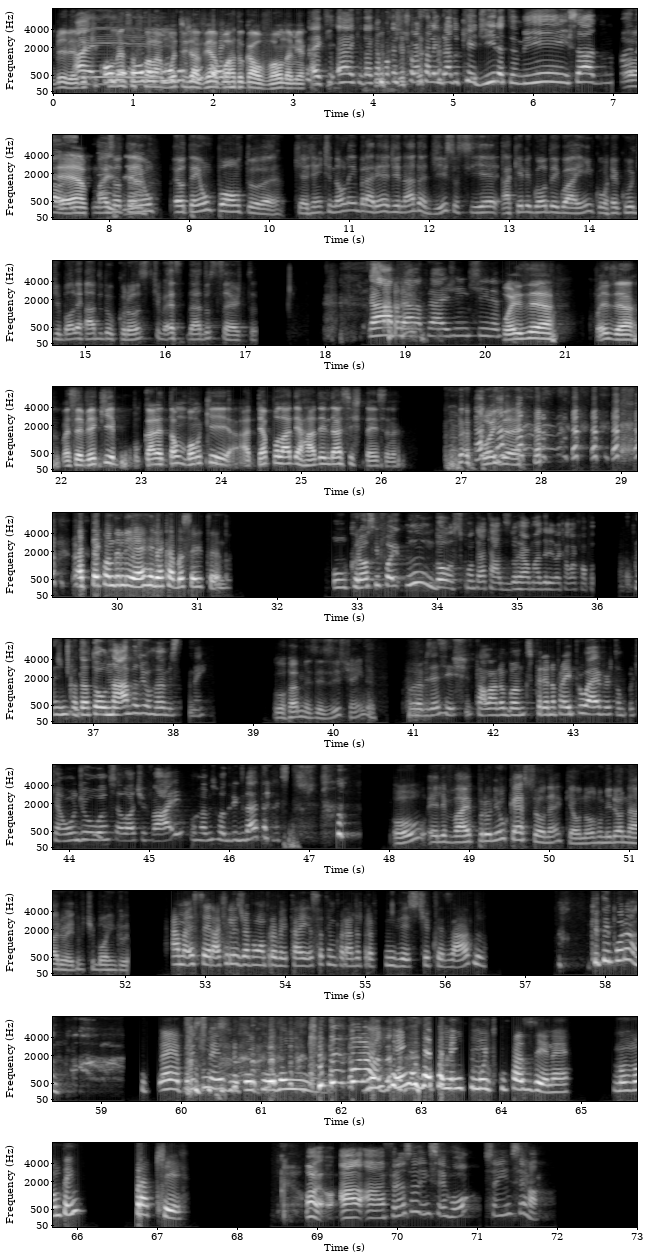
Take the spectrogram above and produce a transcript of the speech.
Beleza, que Aí- começa a falar Aí- muito já vem a voz do Galvão na minha É que, é que daqui a pouco a gente começa a lembrar do Kedira também, sabe? Ó, É, Mas eu tenho um, eu tenho um ponto, velho, que a gente não lembraria de nada disso se é- aquele gol do Higuaín com o recuo de bola errado do Kroos tivesse dado certo. Ah, pra, pra Argentina. Pois é. Pois é. Mas você vê que o cara é tão bom que até pro lado errado ele dá assistência, né? Pois é. Até quando ele erra, ele acaba acertando. O Kroos que foi um dos contratados do Real Madrid naquela Copa. A gente contratou o Navas e o Rames também. O Rames existe ainda? O Rames existe, tá lá no banco esperando pra ir pro Everton, porque é onde o Ancelotti vai, o Rames Rodrigues vai atrás. Ou ele vai pro Newcastle, né? Que é o novo milionário aí do futebol inglês. Ah, mas será que eles já vão aproveitar essa temporada pra investir pesado? Que temporada? É, por isso mesmo, porque não, não tem exatamente muito o que fazer, né? Não, não tem pra quê. Olha, a, a França encerrou sem encerrar.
